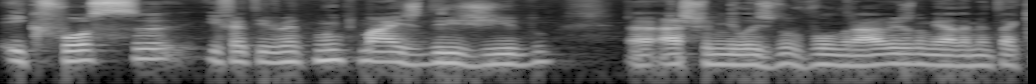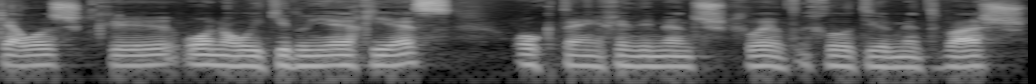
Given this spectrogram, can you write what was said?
e que fosse, efetivamente, muito mais dirigido uh, às famílias vulneráveis, nomeadamente aquelas que ou não liquidam IRS ou que têm rendimentos relativamente baixos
